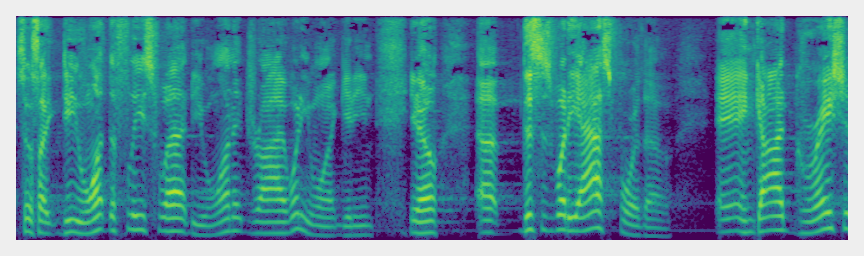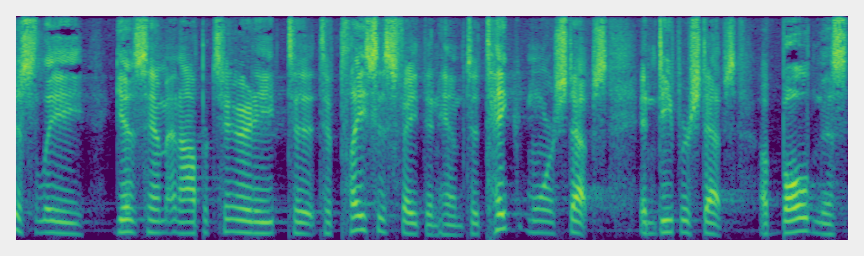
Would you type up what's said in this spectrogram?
So it's like, do you want the fleece wet? Do you want it dry? What do you want, Gideon? You know, uh, this is what he asked for, though. And God graciously gives him an opportunity to, to place his faith in him, to take more steps and deeper steps of boldness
